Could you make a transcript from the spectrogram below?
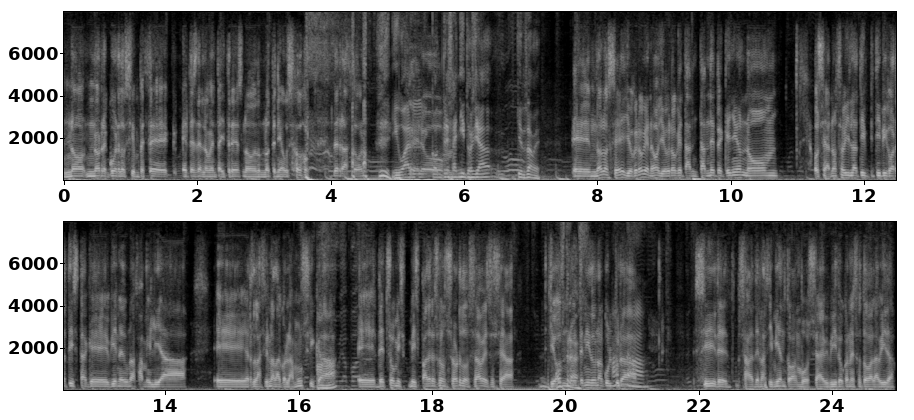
no, no recuerdo si empecé desde el 93, no, no tenía uso de razón. Igual con tres añitos ya, quién sabe. Eh, no lo sé, yo creo que no. Yo creo que tan, tan de pequeño no o sea, no soy el típico artista que viene de una familia eh, relacionada con la música. Eh, de hecho, mis, padres son sordos, ¿sabes? O sea, yo no he tenido una cultura... Sí, de, o sea, de nacimiento ambos, o sea, he vivido con eso toda la vida.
